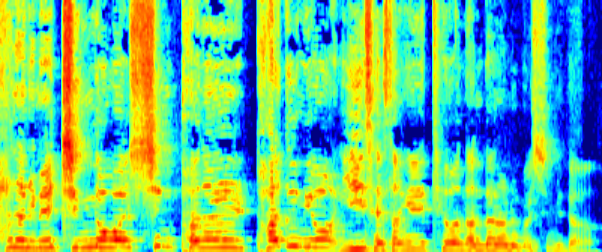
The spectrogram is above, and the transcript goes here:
하나님의 진노와 심판을 받으며 이 세상에 태어난다라는 것입니다.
